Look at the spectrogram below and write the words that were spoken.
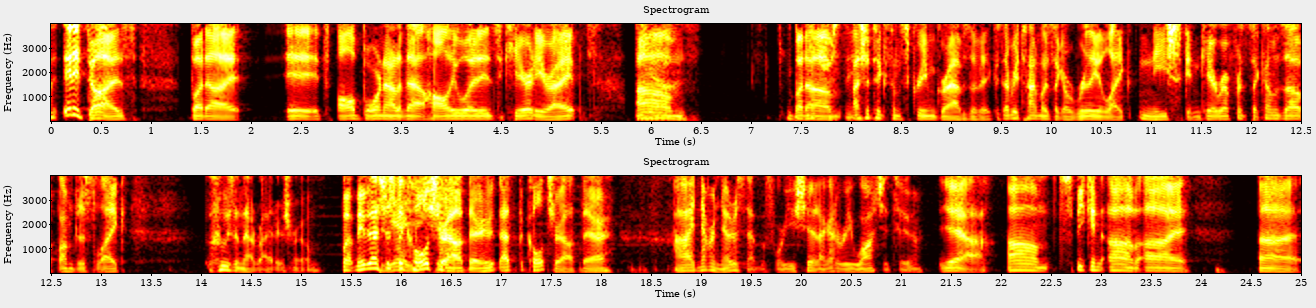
Yeah. and it does, but uh, it's all born out of that Hollywood insecurity, right? Um, but um, I should take some scream grabs of it because every time there's like a really like niche skincare reference that comes up, I'm just like, who's in that writer's room? But maybe that's just Yeah, the culture out there. That's the culture out there. I'd never noticed that before. You should. I got to rewatch it too. Yeah. Um, speaking of uh, uh,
